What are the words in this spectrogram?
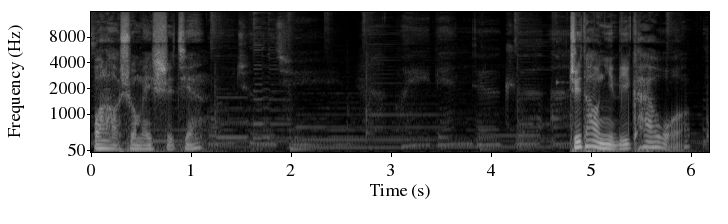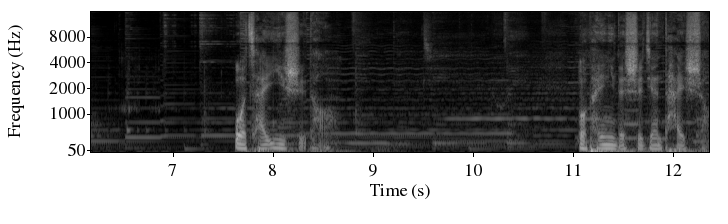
我老说没时间，直到你离开我，我才意识到，我陪你的时间太少。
